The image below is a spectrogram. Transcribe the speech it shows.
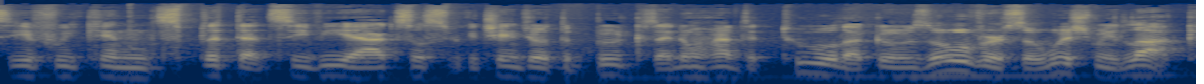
see if we can split that CV axle so we can change out the boot because I don't have the tool that goes over. So wish me luck.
